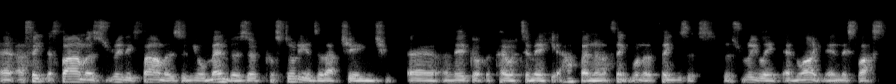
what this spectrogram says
uh, I think the farmers, really farmers and your members are custodians of that change, uh, and they've got the power to make it happen. And I think one of the things that's that's really enlightening this last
